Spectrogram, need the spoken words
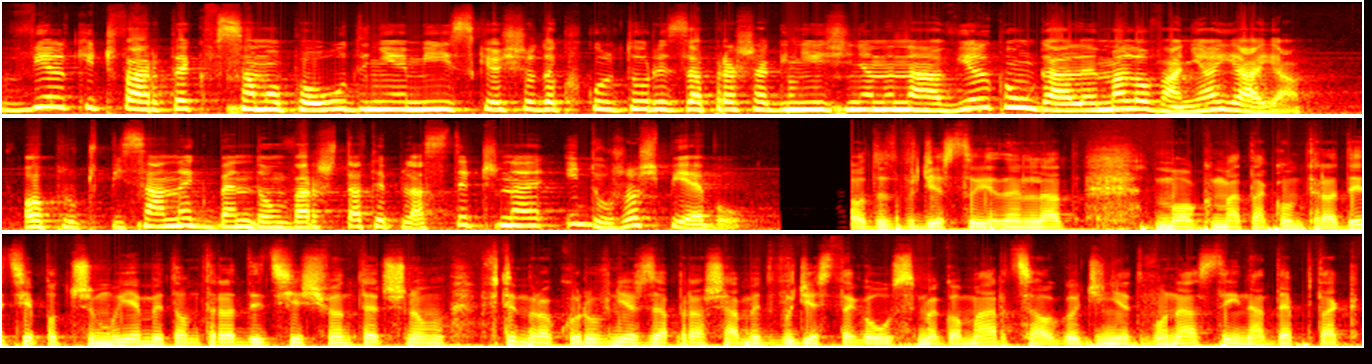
W Wielki Czwartek w samo południe Miejski Ośrodek Kultury zaprasza Gnieźnian na wielką galę malowania jaja. Oprócz pisanek będą warsztaty plastyczne i dużo śpiewu. Od 21 lat MOG ma taką tradycję, podtrzymujemy tą tradycję świąteczną. W tym roku również zapraszamy 28 marca o godzinie 12 na deptak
